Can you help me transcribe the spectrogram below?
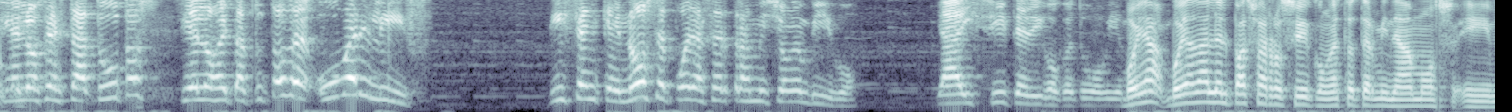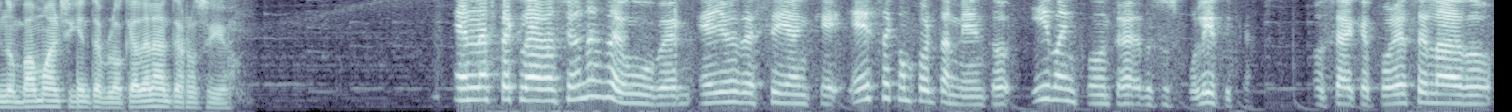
si en los estatutos, si en los estatutos de Uber y Lyft dicen que no se puede hacer transmisión en vivo, ya ahí sí te digo que estuvo bien. Voy a, voy a darle el paso a Rocío y con esto terminamos y nos vamos al siguiente bloque. Adelante, Rocío. En las declaraciones de Uber, ellos decían que ese comportamiento iba en contra de sus políticas. O sea que por ese lado,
